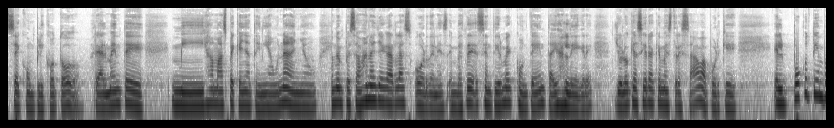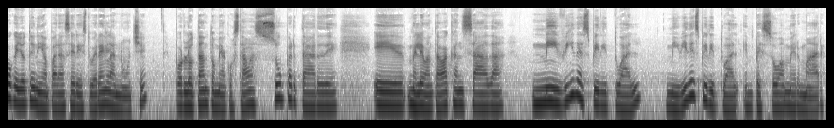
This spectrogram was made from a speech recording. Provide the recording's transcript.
se complicó todo. Realmente mi hija más pequeña tenía un año. Cuando empezaban a llegar las órdenes, en vez de sentirme contenta y alegre, yo lo que hacía era que me estresaba porque el poco tiempo que yo tenía para hacer esto era en la noche. Por lo tanto, me acostaba súper tarde, eh, me levantaba cansada. Mi vida espiritual mi vida espiritual empezó a mermar,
